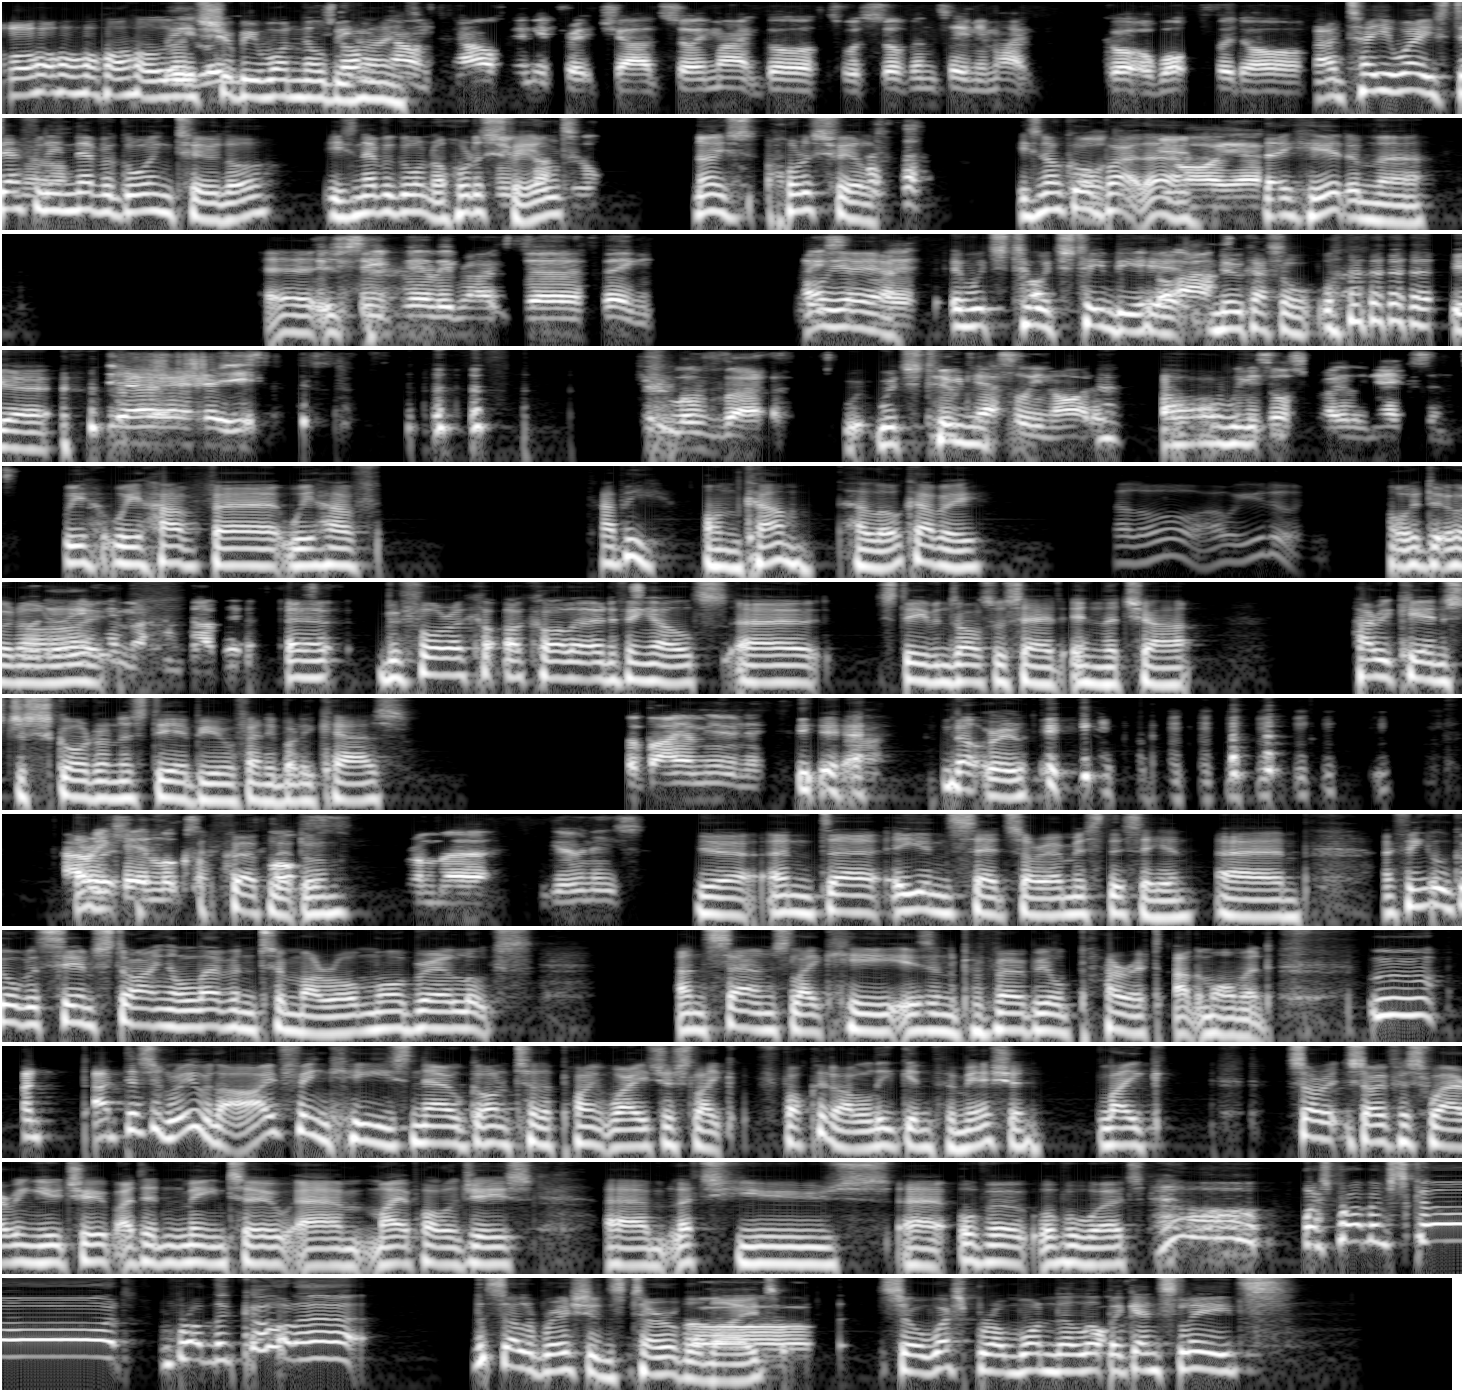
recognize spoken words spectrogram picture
Oh, Leeds Lee- should be 1 0 behind. down south, isn't he, Pritchard? So he might go to a southern team. He might go to Watford or I'll tell you where he's definitely No. never going to, though. He's never going to Huddersfield. Newcastle. No, he's Huddersfield. he's not going back there. Oh yeah. They hate him there. Uh, Did you see Bailey Wright's uh, thing? Oh yeah, yeah. recently? Which t- which team do you Not hate? Newcastle. yeah. Yay! Love that. Which team? Newcastle United Oh, with we his Australian accent. we we have uh, we have Cabby on cam. Hello, Cabby. Hello, how are you doing? We're doing all right. evening, Malcolm Davitt. Uh, before I, ca- I call it anything else, uh, Stevens also said in the chat, Harry Kane's just scored on his debut. If anybody cares, For Bayern Munich. yeah, not really. Harry Kane looks like fair a play him. from uh, Goonies. Yeah, and uh, Ian said, sorry, I missed this, Ian. Um, I think he'll go with the same starting 11 tomorrow. Mowbray looks and sounds like he is in a proverbial parrot at the moment. Mm, I, I disagree with that. I think he's now gone to the point where he's just like, fuck it, I'll leak information. Like, sorry, sorry for swearing, YouTube. I didn't mean to. Um, my apologies. Um, let's use uh, other other words. West Brom have scored from the corner. The celebration's terrible, mate. Oh, So West Brom one 0 up against Leeds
